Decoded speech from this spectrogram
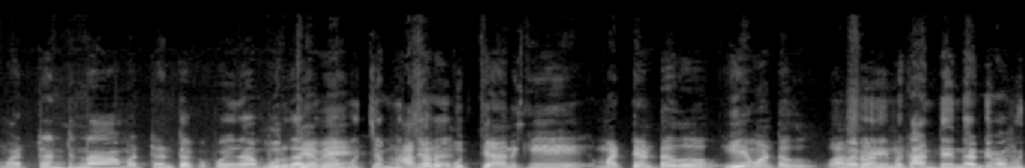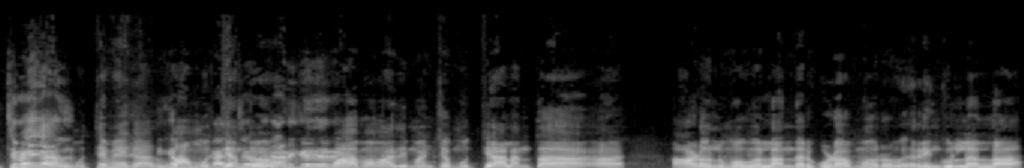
మట్టి అంటినా మట్టి అంటకపోయినా బురద ముత్యమే అసలు ముత్యానికి మట్టి అంటదు ఏమంటదు అంటిందంటే ముత్యమే కాదు. ముత్యమే కాదు. ఆ ముత్యంతో పాపం అది మంచి ముత్యాలంతా ఆడోళ్ళు మగోళ్ళు అందరు కూడా రింగులల్లా.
